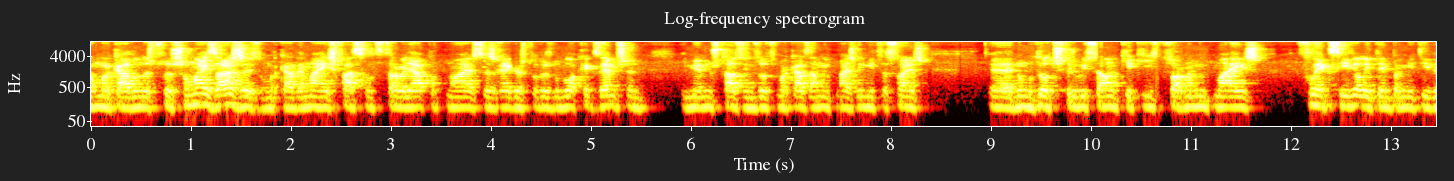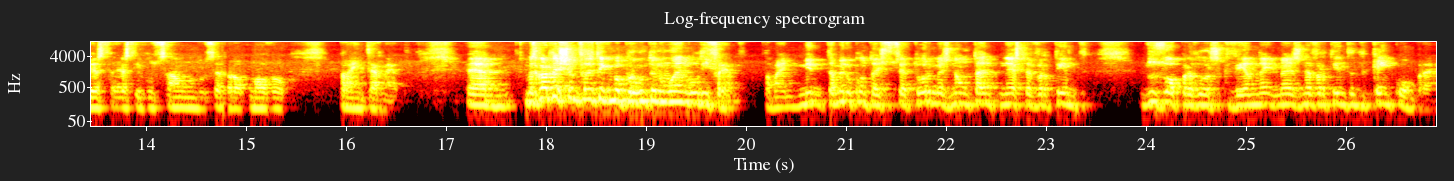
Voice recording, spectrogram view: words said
é um mercado onde as pessoas são mais ágeis, o mercado é mais fácil de trabalhar porque não há essas regras todas do block exemption e mesmo nos Estados Unidos e outros mercados há muito mais limitações uh, no modelo de distribuição que aqui se torna muito mais flexível e tem permitido esta, esta evolução do setor automóvel para a internet. Uh, mas agora deixa-me fazer aqui uma pergunta num ângulo diferente, também, também no contexto do setor, mas não tanto nesta vertente dos operadores que vendem, mas na vertente de quem compra.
